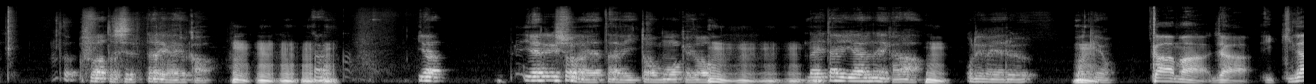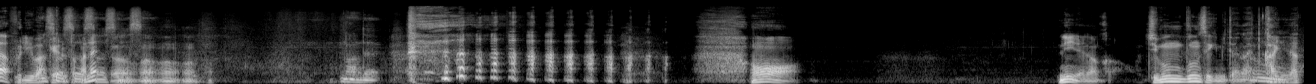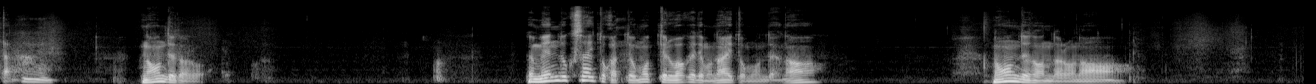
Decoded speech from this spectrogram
ふわっとして誰がやるか。うん、うん、うん、うん。うん、や、やれる人がやったらいいと思うけどうん、う、ん、うん。大体やらないからう、ん。俺がやるわけよ。か、まあ、じゃあ、一気が振り分けるとかね。あそうそうそうそううん、うん、うん。なんで。おういいね、なんか。自分分析みたいな回になったな。うん。なんでだろう。めんどくさいとかって思ってるわけでもないと思うんだよな。なんでなんだろ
